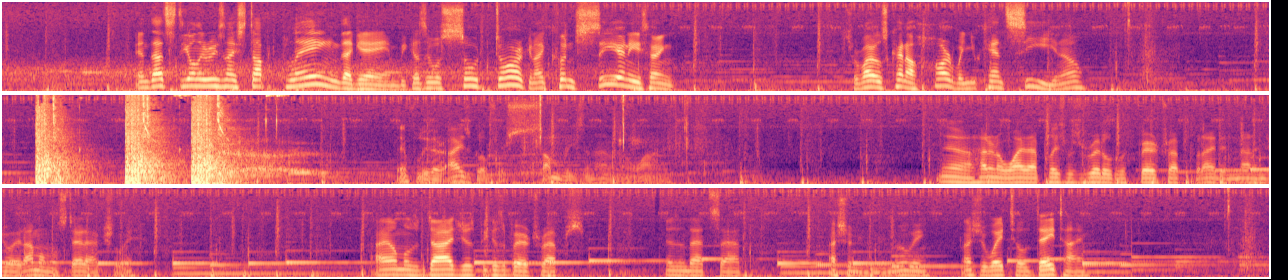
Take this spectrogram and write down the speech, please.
And that's the only reason I stopped playing the game, because it was so dark and I couldn't see anything. Survival's kind of hard when you can't see, you know? Thankfully their eyes glow for some reason, I don't know why. Yeah, I don't know why that place was riddled with bear traps, but I did not enjoy it. I'm almost dead, actually. I almost died just because of bear traps. Isn't that sad? I shouldn't even be moving. I should wait till daytime.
